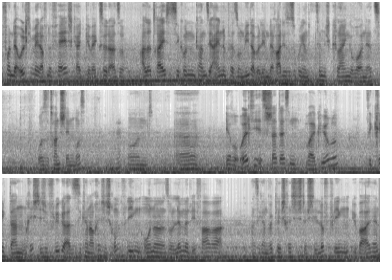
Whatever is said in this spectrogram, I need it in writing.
von der Ultimate auf eine Fähigkeit gewechselt. Also alle 30 Sekunden kann sie eine Person wiederbeleben. Der Radius ist übrigens ziemlich klein geworden jetzt, wo sie dran stehen muss. Und äh, ihre Ulti ist stattdessen Valkyrie. Sie kriegt dann richtige Flügel, also sie kann auch richtig rumfliegen, ohne so Limit wie Fahrer. Also sie kann wirklich richtig durch die Luft fliegen, überall hin.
